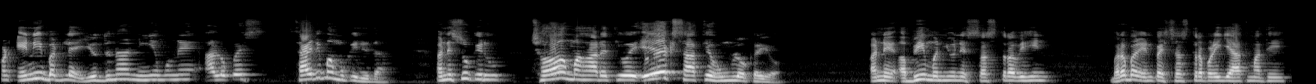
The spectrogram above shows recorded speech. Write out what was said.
પણ એની બદલે યુદ્ધના નિયમોને આ લોકોએ સાઈડમાં મૂકી દીધા. અને શું કર્યું? છ મહારથીઓએ એક સાથે હુમલો કર્યો. અને અભિમન્યુને શસ્ત્રવિહીન, બરાબર? એની પાસે શસ્ત્ર પડી ગયા હાથમાંથી.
